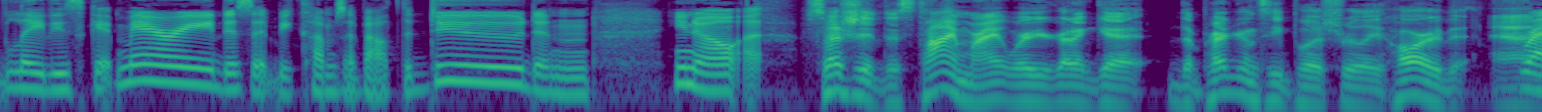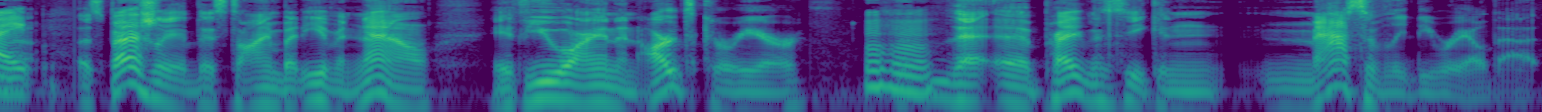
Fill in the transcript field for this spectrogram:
ladies get married is it becomes about the dude and you know uh, Especially at this time, right? Where you're going to get the pregnancy push really hard. And Right. Especially at this time, but even now, if you are in an arts career, Mm-hmm. that uh, pregnancy can massively derail that.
